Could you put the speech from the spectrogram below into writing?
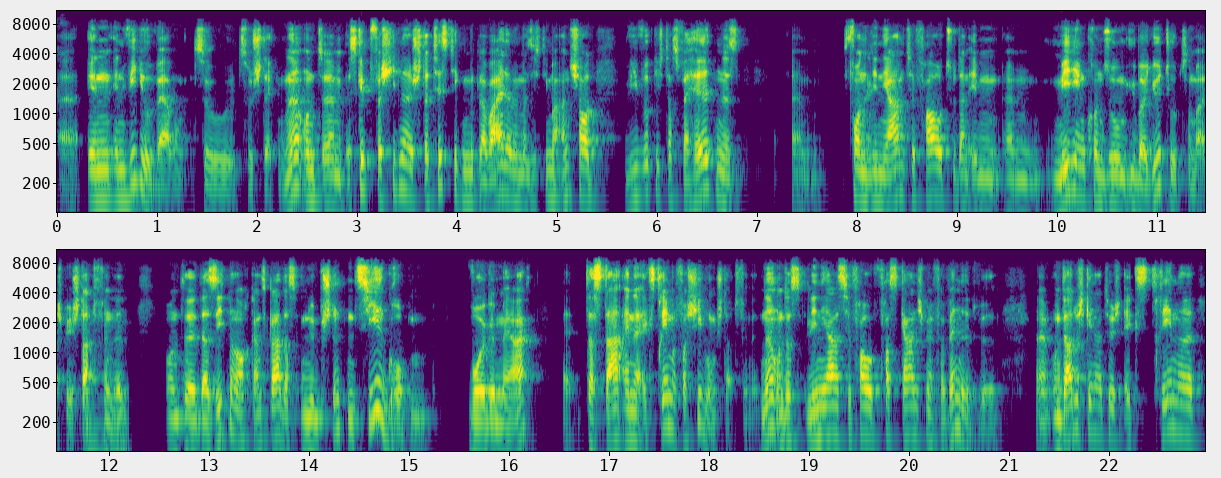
äh, in, in Videowerbung zu, zu stecken. Ne? Und ähm, es gibt verschiedene Statistiken mittlerweile, wenn man sich die mal anschaut, wie wirklich das Verhältnis ähm, von linearem TV zu dann eben ähm, Medienkonsum über YouTube zum Beispiel stattfindet. Mhm. Und äh, da sieht man auch ganz klar, dass in bestimmten Zielgruppen wohlgemerkt, äh, dass da eine extreme Verschiebung stattfindet ne? und dass lineares TV fast gar nicht mehr verwendet wird. Äh, und dadurch gehen natürlich extreme,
